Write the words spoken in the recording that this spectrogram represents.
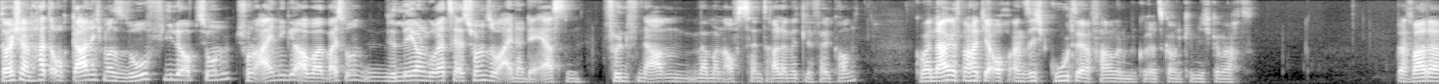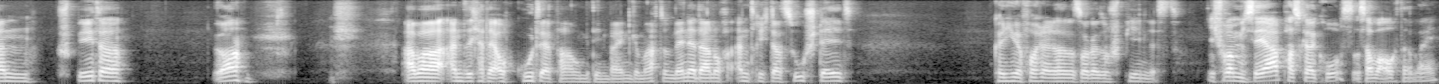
Deutschland hat auch gar nicht mal so viele Optionen, schon einige, aber weißt du, Leon Goretzka ist schon so einer der ersten fünf Namen, wenn man aufs zentrale Mittelfeld kommt. Guck mal, Nagelsmann hat ja auch an sich gute Erfahrungen mit Goretzka und Kimmich gemacht. Das war dann später, ja. Aber an sich hat er auch gute Erfahrungen mit den beiden gemacht. Und wenn er da noch Antrich dazu stellt, könnte ich mir vorstellen, dass er das sogar so spielen lässt. Ich freue mich sehr, Pascal Groß ist aber auch dabei.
